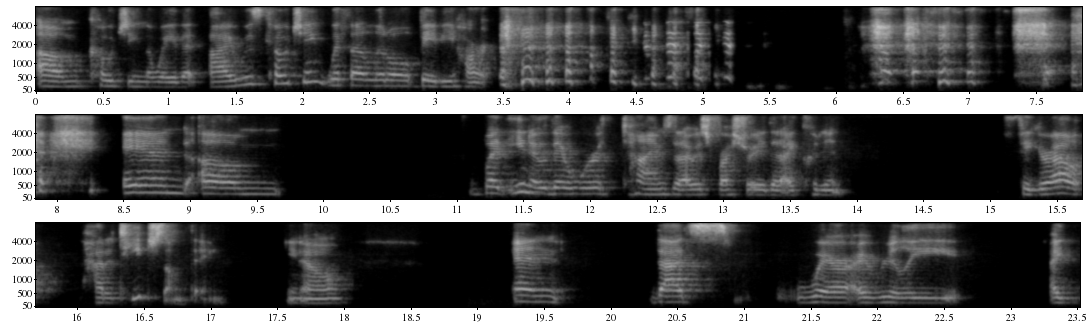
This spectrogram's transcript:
um, coaching the way that i was coaching with a little baby heart. And um but you know there were times that i was frustrated that i couldn't figure out how to teach something you know? And that's where I really I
